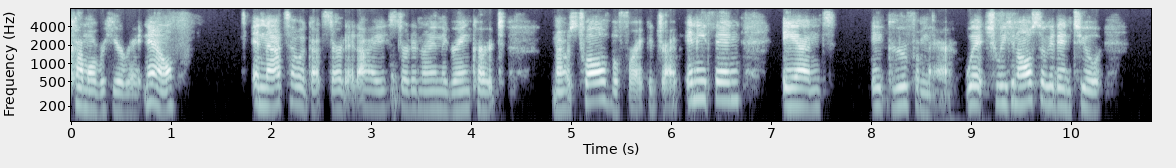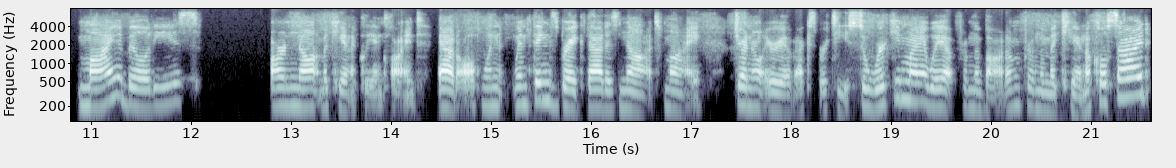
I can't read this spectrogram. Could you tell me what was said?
come over here right now. And that's how it got started. I started running the grain cart when I was 12 before I could drive anything. And it grew from there, which we can also get into. My abilities are not mechanically inclined at all. When when things break, that is not my general area of expertise. So working my way up from the bottom, from the mechanical side,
